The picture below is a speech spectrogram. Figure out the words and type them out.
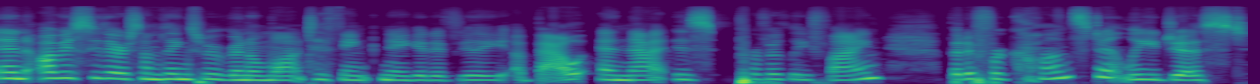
and obviously there are some things we're going to want to think negatively about, and that is perfectly fine. But if we're constantly just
